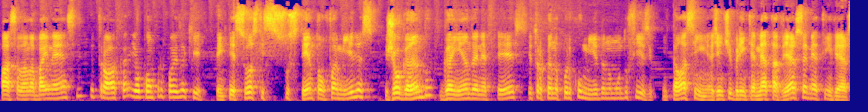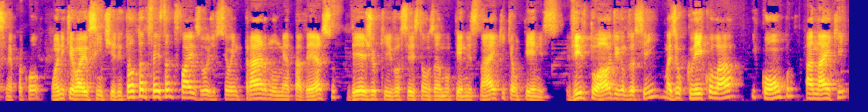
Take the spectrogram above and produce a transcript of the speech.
passa lá na Binance e troca, e eu compro coisa aqui. Tem pessoas que sustentam famílias jogando, ganhando NFTs e trocando por comida no mundo físico. Então, assim, a gente brinca, é metaverso é meta-inverso, né? Onde que vai o sentido? Então, tanto fez, tanto faz hoje. Se eu entrar no metaverso, vejo que vocês estão usando um tênis Nike, que é um tênis virtual, digamos assim, mas eu clico lá e compro. A Nike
